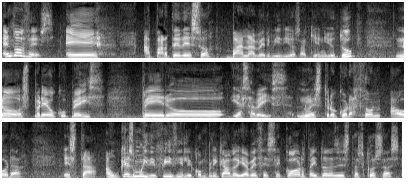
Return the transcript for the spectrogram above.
Entonces, eh, Aparte de eso, van a haber vídeos aquí en YouTube, no os preocupéis, pero ya sabéis, nuestro corazón ahora está, aunque es muy difícil y complicado y a veces se corta y todas estas cosas,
